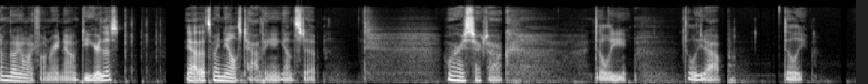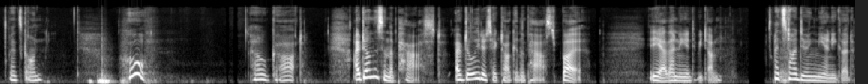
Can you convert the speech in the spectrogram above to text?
I'm going on my phone right now. Do you hear this? Yeah, that's my nails tapping against it. Where is TikTok? Delete. Delete app. Delete. It's gone. Whew. Oh, God. I've done this in the past. I've deleted TikTok in the past, but yeah, that needed to be done. It's not doing me any good.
